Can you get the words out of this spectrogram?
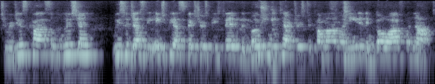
To reduce costs and pollution, we suggest the HPS fixtures be fitted with motion detectors to come on when needed and go off when not.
